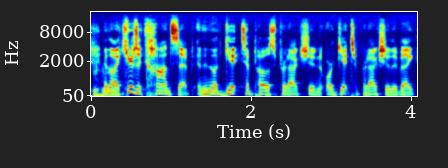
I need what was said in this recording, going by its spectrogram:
they're mm-hmm. like, here's a concept. And then they'll get to post production or get to production. They'll be like,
